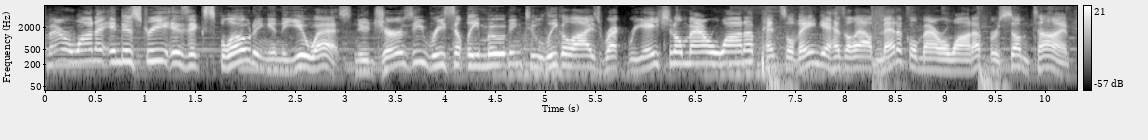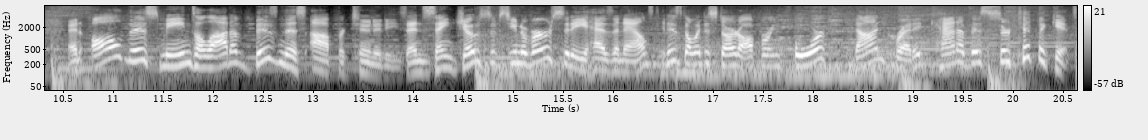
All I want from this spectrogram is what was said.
The marijuana industry is exploding in the U.S. New Jersey recently moving to legalize recreational marijuana. Pennsylvania has allowed medical marijuana for some time. And all this means a lot of business opportunities. And St. Joseph's University has announced it is going to start offering four non credit cannabis certificates.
